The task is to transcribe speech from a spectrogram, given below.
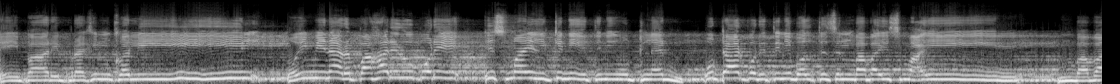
এইবার ইব্রাহিম খলিল ওই মিনার পাহাড়ের উপরে ইসমাইলকে নিয়ে তিনি উঠলেন। উঠার পরে তিনি বলতেছেন, বাবা ইসমাইল, বাবা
